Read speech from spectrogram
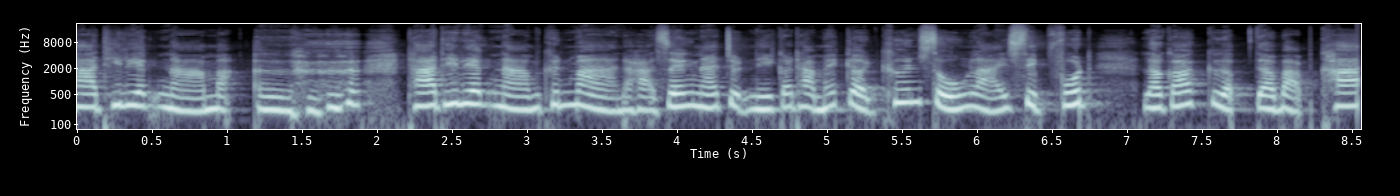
ท่าที่เรียกน้ำอะเออท่าที่เรียกน้ำขึ้นมานะคะ ซึ่งณจุดนี้ก็ทำให้เกิดขึ้นสูงหลาย 10 ฟุต แล้วก็เกือบจะแบบฆ่า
